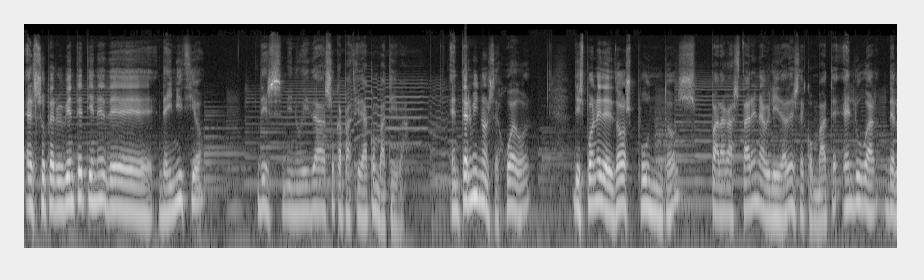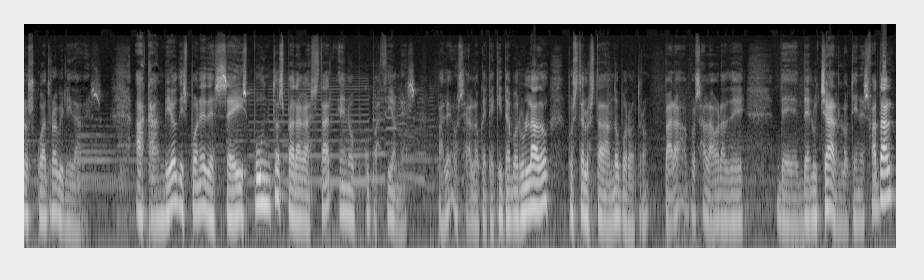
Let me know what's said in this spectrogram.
el superviviente tiene de, inicio disminuida su capacidad combativa. En términos de juego, dispone de dos puntos para gastar en habilidades de combate en lugar de los cuatro habilidades. A cambio dispone de 6 puntos para gastar en ocupaciones. O sea, lo que te quita por un lado, pues te lo está dando por otro. Para, pues a la hora de, de, luchar lo tienes fatal,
